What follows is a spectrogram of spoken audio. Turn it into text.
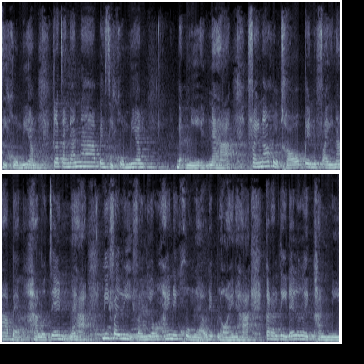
สีโครเมียม กระจังด้านหน้าเป็นสีโครเมียมแบบนี้นะคะ ไฟหน้าของเขาเป็นไฟหน้าแบบฮาโลเจนนะคะ มีไฟหลีไฟเลี้ยวให้ในโคมแล้วเรียบร้อยนะคะ การันตีได้เลยคันนี้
